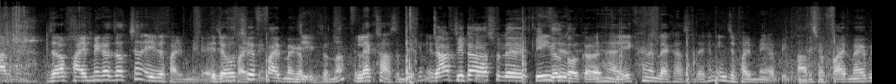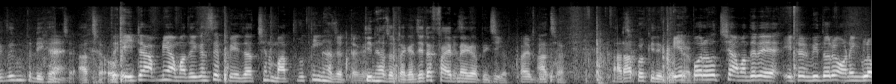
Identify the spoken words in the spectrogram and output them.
আর যারা ফাইভ মেগা যাচ্ছেন এই যে ফাইভ মেগা এটা হচ্ছে 5 megapixel না? লেখা আছে দেখেন এটা যার যেটা আসলে পিক্সেল দরকার আর হ্যাঁ এখানে লেখা আছে দেখেন এই যে ফাইভ মেগা পিক্সেল আচ্ছা ফাইভ মেগাপিক্সেল কিন্তু লিখে আছে। আচ্ছা তো এইটা আপনি আমাদের কাছে পেয়ে যাচ্ছেন মাত্র তিন হাজার টাকা। তিন হাজার টাকা যেটা ফাইভ মেগাপিক্সেল জি, five আচ্ছা তারপর কি দেখব? এরপরে হচ্ছে আমাদের এটার ভিতরে অনেকগুলো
